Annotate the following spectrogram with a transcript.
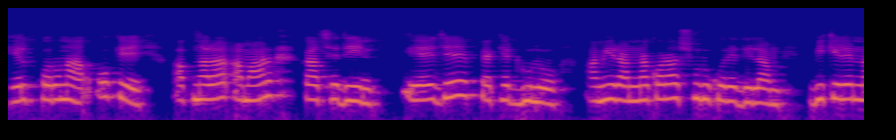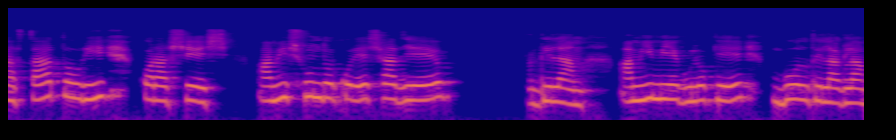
হেল্প করো না, ওকে? আপনারা আমার কাছে দিন। এই যে প্যাকেটগুলো আমি রান্না করা শুরু করে দিলাম। বিকেলের নাস্তা তৈরি করা শেষ। আমি সুন্দর করে সাজিয়ে দিলাম। আমি মেয়েগুলোকে বলতে লাগলাম,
